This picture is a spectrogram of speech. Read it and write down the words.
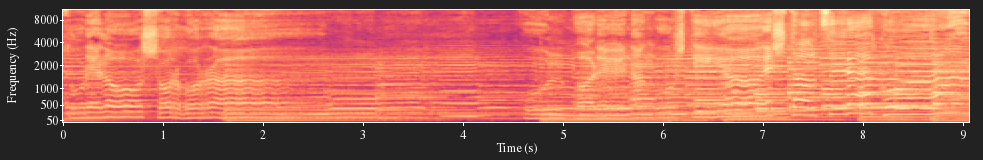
Zure losorgorra Kulparen angustia estaltzerakoan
